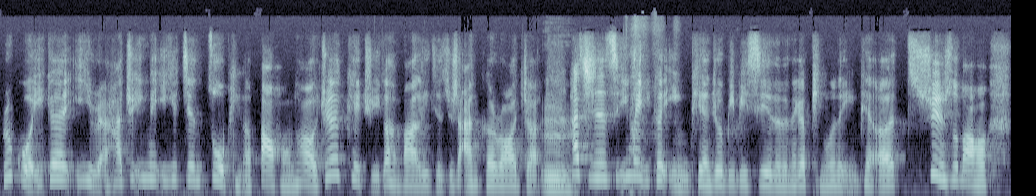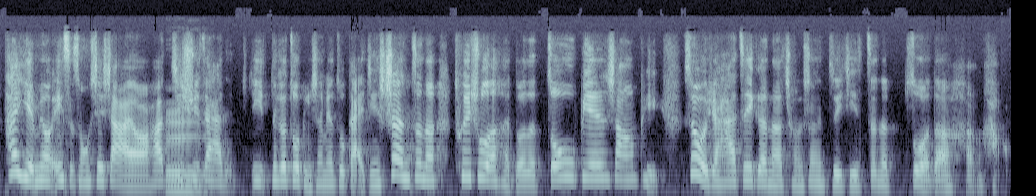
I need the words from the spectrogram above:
如果一个艺人他就因为一件作品而爆红的话，我觉得可以举一个很棒的例子，就是 Uncle Roger，嗯他其实是因为一个影片，就 BBC 的那个评论的影片而迅速爆红，他也没有因此松懈下来哦，他继续嗯在一那个作品上面做改进，甚至呢推出了很多的周边商品，所以我觉得他这个呢乘胜追击真的做得很好。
